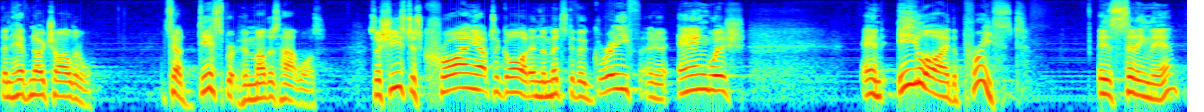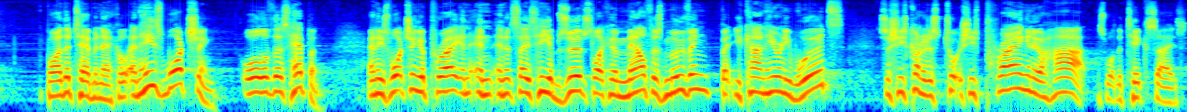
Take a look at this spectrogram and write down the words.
than have no child at all. That's how desperate her mother's heart was. So she's just crying out to God in the midst of her grief and her anguish. And Eli, the priest, is sitting there by the tabernacle and he's watching all of this happen. And he's watching her pray, and, and, and it says he observes like her mouth is moving, but you can't hear any words. So she's kind of just, talk, she's praying in her heart, is what the text says.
